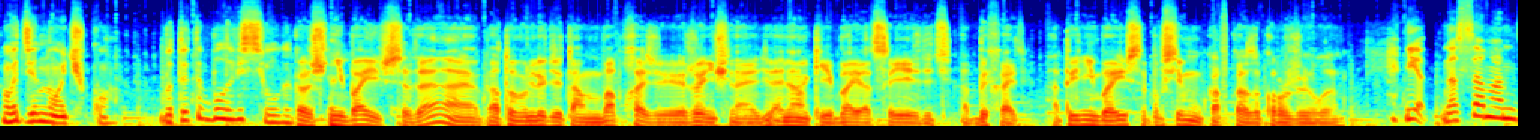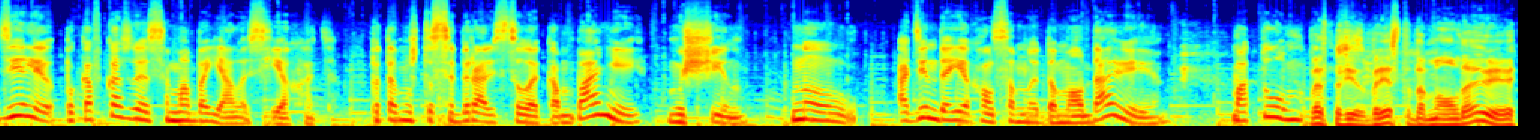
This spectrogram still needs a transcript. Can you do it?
в одиночку. Вот это было весело. Короче, не боишься, да? А то люди там в Абхазии, женщины одинокие, боятся ездить, отдыхать. А ты не боишься, по всему Кавказу кружила. Нет, на самом деле по Кавказу я сама боялась ехать, потому что собирались целой компанией мужчин. Ну, один доехал со мной до Молдавии, потом Подожди, с Бреста до Молдавии?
